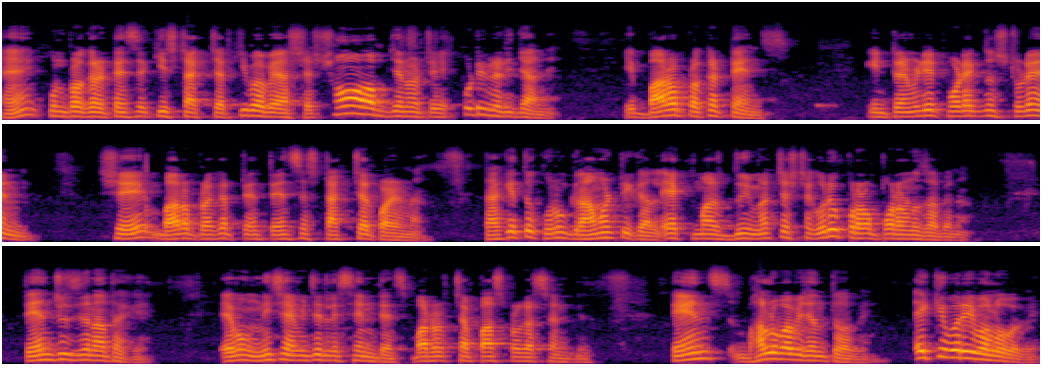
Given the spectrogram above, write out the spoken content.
হ্যাঁ? কোন প্রকারের টেন্সের কী স্ট্রাকচার কীভাবে আসে, সব যেন সে খুঁটিনাটি জানে। এই বারো প্রকার টেন্স ইন্টারমিডিয়েট পড়ে একজন স্টুডেন্ট সে বারো প্রকার টেন্সের স্ট্রাকচার পারে না। তাকে তো কোনো গ্রামাটিক্যাল এক মাস, দুই মাস চেষ্টা করেও পড়া- পড়ানো যাবে না। টেন্স যদি না থাকে, এবং নিচে আমি যে সেন্টেন্স বারো পাঁচ প্রকার সেন্টেন্স টেন্স ভালোভাবে জানতে হবে। একেবারেই ভালোভাবে।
